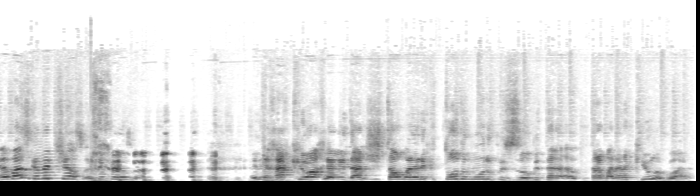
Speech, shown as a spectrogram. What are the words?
É basicamente isso, eu penso. Ele hackeou a realidade de tal maneira que todo mundo precisou trabalhar naquilo agora.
